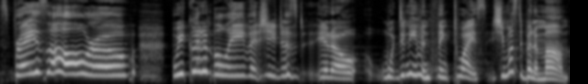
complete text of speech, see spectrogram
Sprays the whole room. We couldn't believe that she just, you know, didn't even think twice. She must have been a mom.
